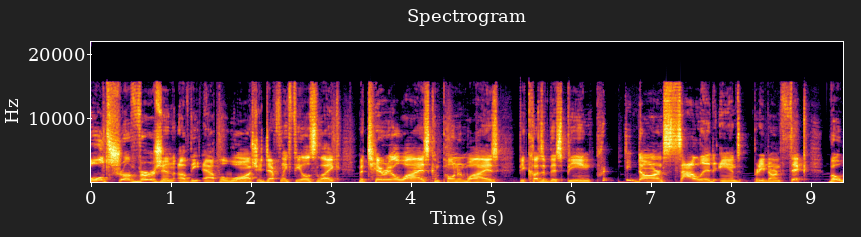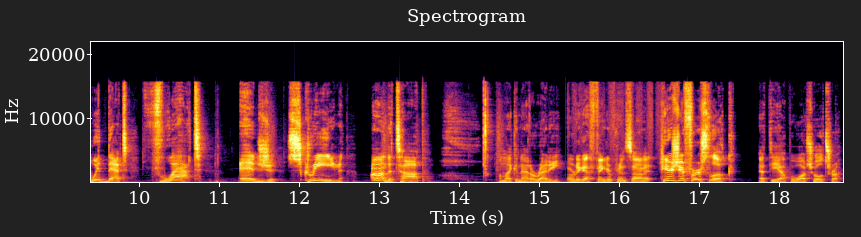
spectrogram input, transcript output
ultra version of the Apple Watch. It definitely feels like material-wise, component-wise, because of this being pretty darn solid and pretty darn thick, but with that flat edge screen on the top. I'm liking that already. Already got fingerprints on it. Here's your first look at the Apple Watch Ultra.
